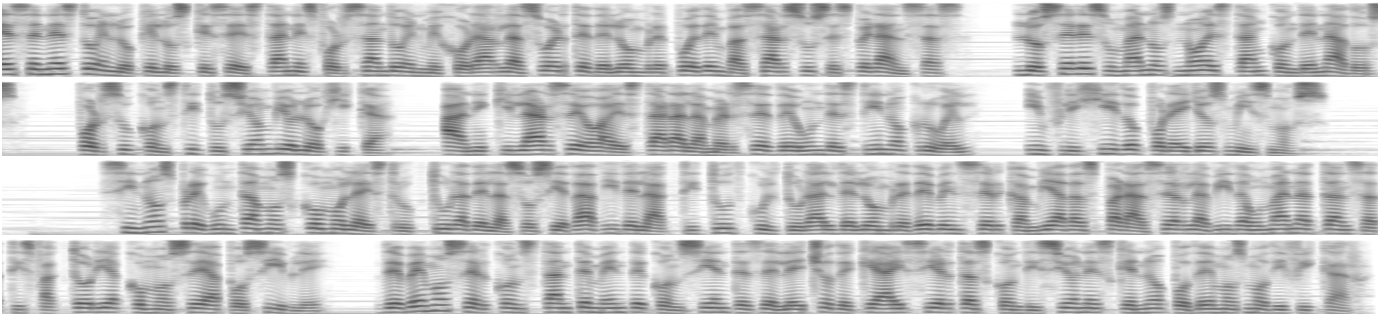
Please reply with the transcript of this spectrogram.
Es en esto en lo que los que se están esforzando en mejorar la suerte del hombre pueden basar sus esperanzas, los seres humanos no están condenados, por su constitución biológica, a aniquilarse o a estar a la merced de un destino cruel, infligido por ellos mismos. Si nos preguntamos cómo la estructura de la sociedad y de la actitud cultural del hombre deben ser cambiadas para hacer la vida humana tan satisfactoria como sea posible, debemos ser constantemente conscientes del hecho de que hay ciertas condiciones que no podemos modificar.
